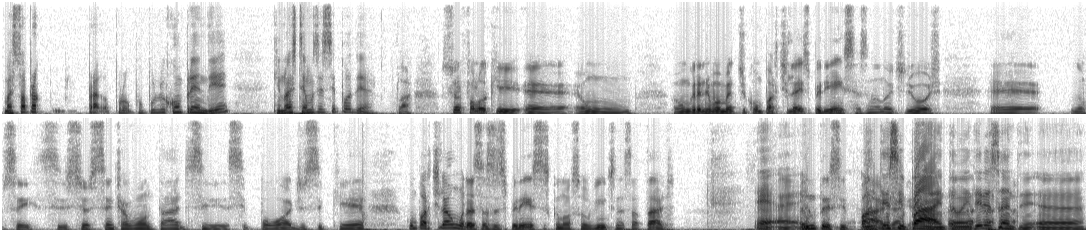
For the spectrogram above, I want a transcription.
Mas só para o público compreender que nós temos esse poder. Claro. O senhor falou que é, é um, é um grande momento de compartilhar experiências na noite de hoje. É, não sei se o senhor se sente à vontade, se, se pode, se quer compartilhar uma dessas experiências com o nosso ouvinte nessa tarde. É, é antecipar. Antecipar, então é interessante. É,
